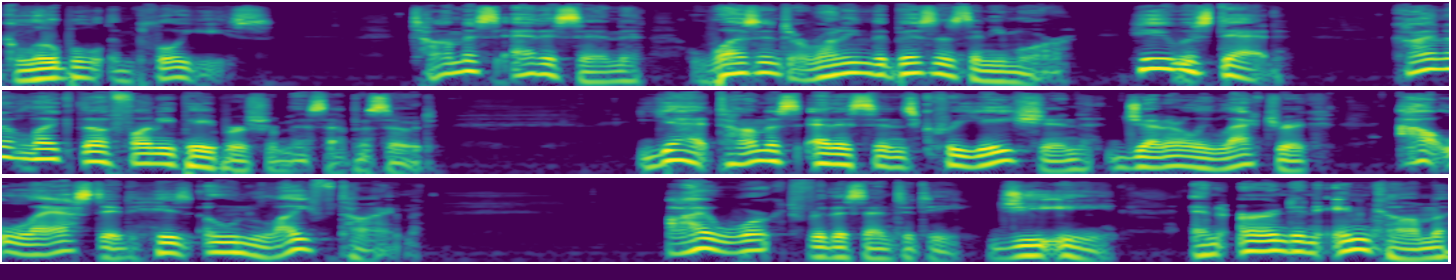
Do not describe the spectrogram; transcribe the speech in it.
global employees. Thomas Edison wasn't running the business anymore. He was dead. Kind of like the funny papers from this episode. Yet Thomas Edison's creation, General Electric, outlasted his own lifetime. I worked for this entity, GE, and earned an income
